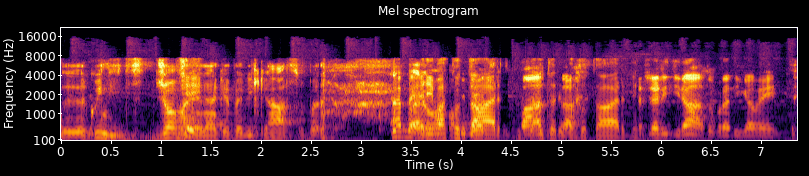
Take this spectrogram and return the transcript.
Eh, quindi giovane Sì. neanche per il cazzo. Vabbè, è Però- arrivato tardi, più è 50. arrivato tardi. È già ritirato praticamente.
